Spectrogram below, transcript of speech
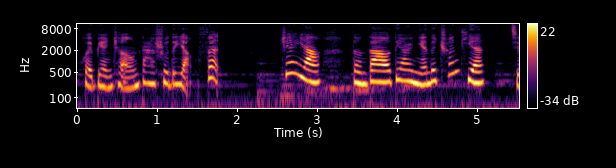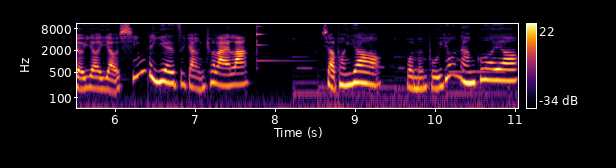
会变成大树的养分，这样等到第二年的春天，就又有新的叶子长出来啦。小朋友，我们不用难过哟。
